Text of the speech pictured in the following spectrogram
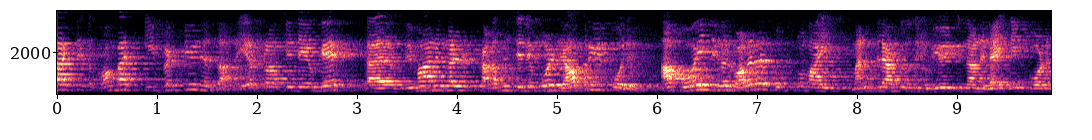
കോമ്പാക്ട് കോമ്പാക്ട് ഇഫക്റ്റീവ്നെസ് ആണ്. എയർക്രാഫ്റ്റിന്റെ ഒക്കെ വിമാനങ്ങൾ കടന്നു ചെല്ലുമ്പോൾ രാത്രിയിൽ പോലും ആ പോയിന്റുകൾ വളരെ സൂക്ഷ്മമായി മനസ്സിലാക്കുന്നതിന് ഉപയോഗിക്കുന്നതാണ് ലൈറ്റിംഗ് ബോർഡ്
